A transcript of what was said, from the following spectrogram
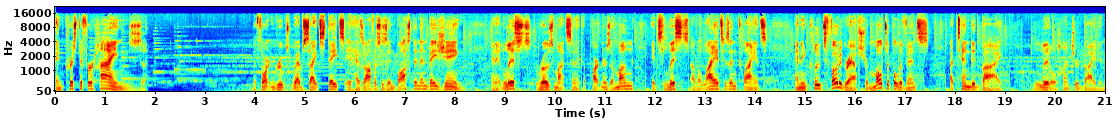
and Christopher Heinz. The Thornton Group's website states it has offices in Boston and Beijing, and it lists Rosemont Seneca Partners among its lists of alliances and clients and includes photographs from multiple events attended by little Hunter Biden.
